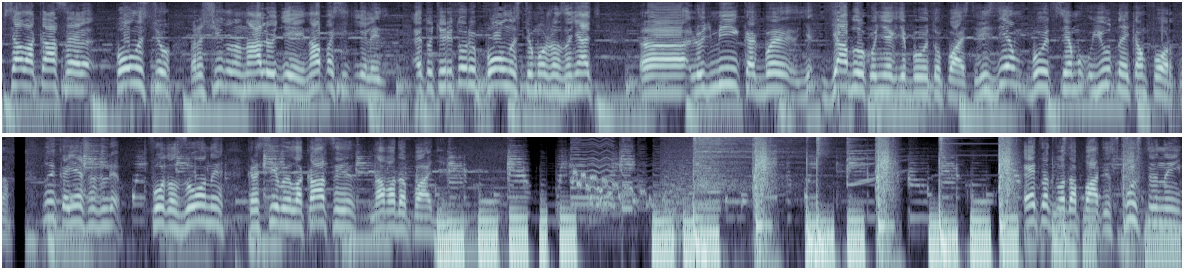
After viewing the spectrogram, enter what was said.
Вся локация полностью рассчитана на людей, на посетителей. Эту территорию полностью можно занять э, людьми, как бы яблоку негде будет упасть. Везде будет всем уютно и комфортно. Ну и, конечно же, фотозоны, красивые локации на водопаде. Этот водопад искусственный.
